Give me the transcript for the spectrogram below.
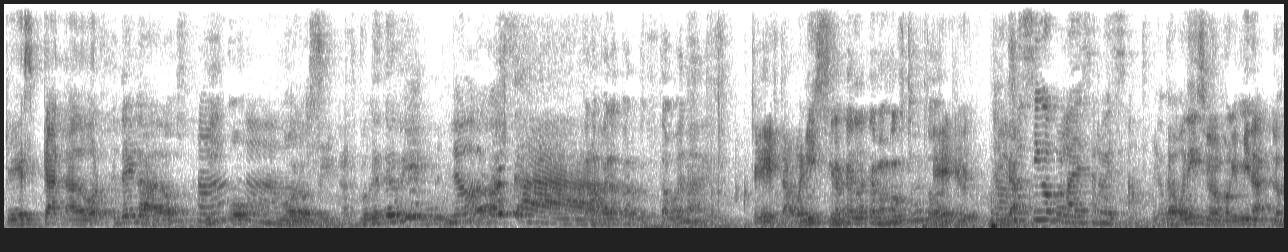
Que es catador de helados y o Ah. golosinas. ¿Por qué te ríes? No. O sea. Espera, espera, espera, pero está buena. ¿eh? Sí, está buenísimo. Creo que es la que más me gustó de todas. Eh, eh, No, yo sigo por la de cerveza. Está buenísimo porque mira, los,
